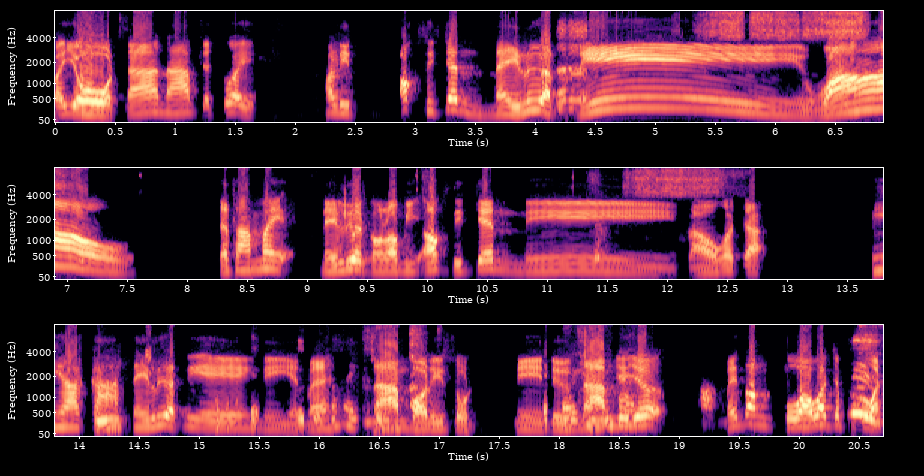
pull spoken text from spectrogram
ประโยชน์นะ น้ำจะช่วยผลิตออกซิเจนในเลือดนี่ว้าว จะทำให้ในเลือดของเรามีออกซิเจนนี่ เราก็จะมีอากาศในเลือดนี่เองนี่เห็นไหมน้ำบริสุทธิ์ นี่ ดื่มน้ำเยอะๆ ไม่ต้องกลัวว่าจะปวด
